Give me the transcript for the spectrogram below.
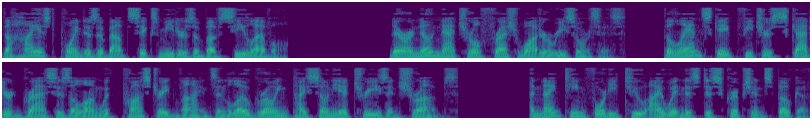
The highest point is about 6 meters above sea level. There are no natural fresh water resources. The landscape features scattered grasses along with prostrate vines and low-growing Pisonia trees and shrubs. A 1942 eyewitness description spoke of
